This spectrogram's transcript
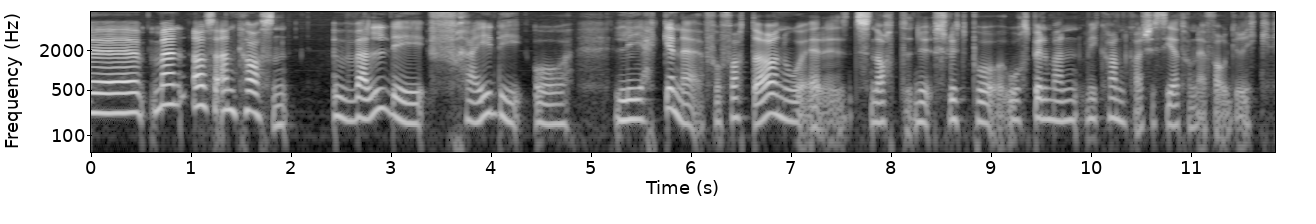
Eh, men altså, N. Karsen, veldig freidig og lekende forfatter. Nå er det snart slutt på ordspill, men vi kan kanskje si at hun er fargerik.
